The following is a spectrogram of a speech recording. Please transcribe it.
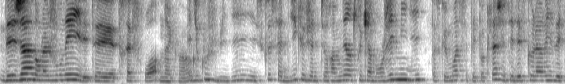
déjà dans la journée, il était très froid. D'accord. Et du coup, je lui dis Est-ce que ça te dit que je vienne te ramener un truc à manger le midi? Parce que moi, à cette époque-là, j'étais déscolarisée.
